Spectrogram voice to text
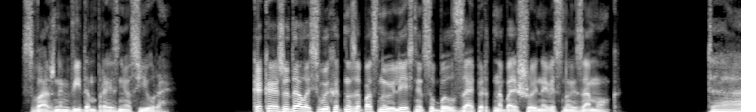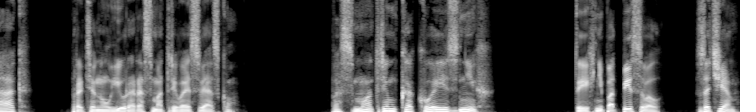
— с важным видом произнес Юра. Как и ожидалось, выход на запасную лестницу был заперт на большой навесной замок. «Так», — протянул Юра, рассматривая связку. «Посмотрим, какой из них». Ты их не подписывал? Зачем?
